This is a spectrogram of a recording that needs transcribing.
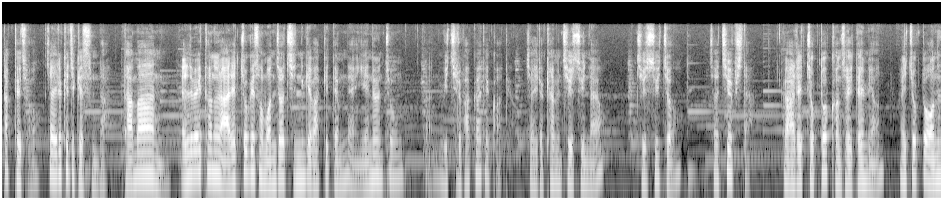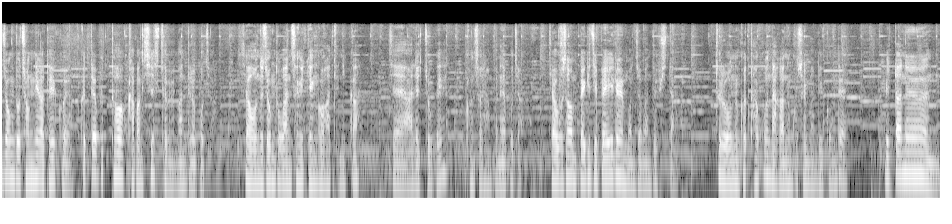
딱 되죠. 자 이렇게 짓겠습니다. 다만 엘리베이터는 아래쪽에서 먼저 짓는 게 맞기 때문에 얘는 좀 위치를 바꿔야 될 것 같아요. 자 이렇게 하면 지을 수 있나요? 지을 수 있죠. 자 지읍시다. 그 아래쪽도 건설이 되면 이쪽도 어느 정도 정리가 될 거예요. 그때부터 가방 시스템을 만들어 보자. 자 어느 정도 완성이 된 것 같으니까 이제 아래쪽에 건설 한번 해보자. 자 우선 배기지 베이를 먼저 만듭시다. 들어오는 것 하고 나가는 곳을 만들 건데 일단은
